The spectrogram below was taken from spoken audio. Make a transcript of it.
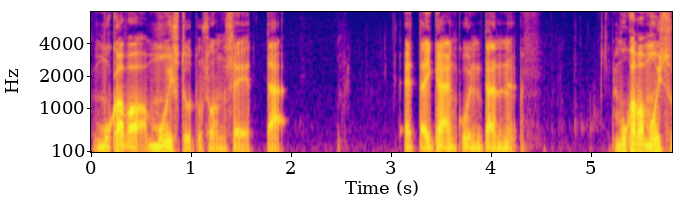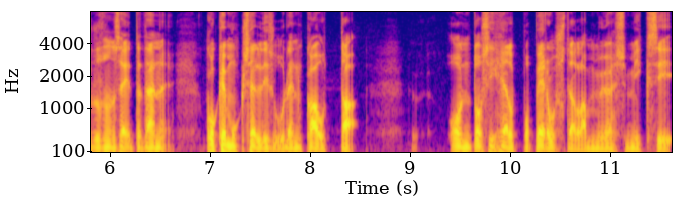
mukava muistutus on se, että, että ikään kuin tämän, mukava muistutus on se, että tämän kokemuksellisuuden kautta on tosi helppo perustella myös, miksi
